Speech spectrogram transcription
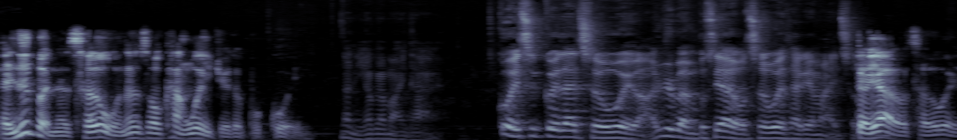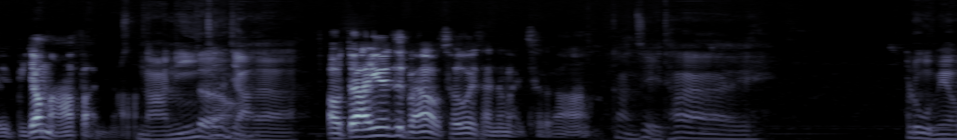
哎、欸，日本的车我那个时候看我也觉得不贵。那你要不要买一台？贵是贵在车位啦，日本不是要有车位才可以买车？对，要有车位比较麻烦啊。哪尼？真的假的？哦，对啊，因为日本要有车位才能买车啊。干，这也太……如果没有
